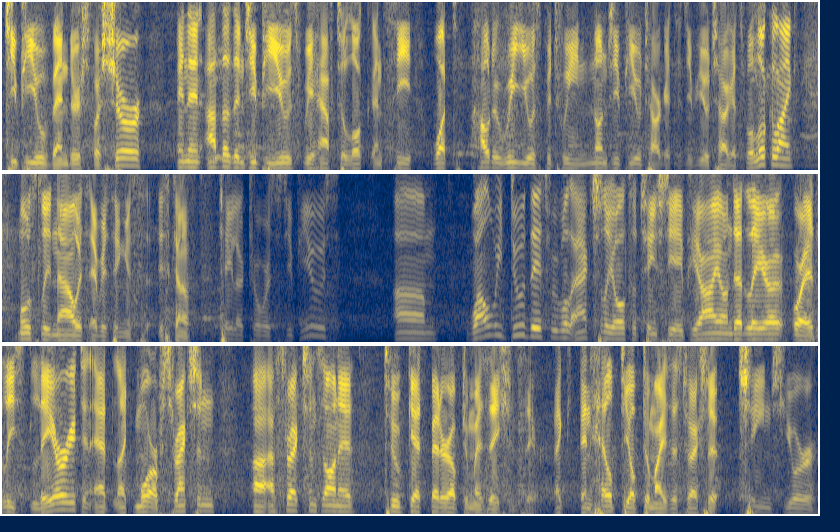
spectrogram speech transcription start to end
GPU vendors for sure. And then other than GPUs, we have to look and see what how the reuse between non-GPU targets and GPU targets will look like. Mostly now it's everything is, is kind of tailored towards GPUs. Um, while we do this, we will actually also change the API on that layer, or at least layer it and add like more abstraction uh, abstractions on it to get better optimizations there, like, and help the optimizers to actually change your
